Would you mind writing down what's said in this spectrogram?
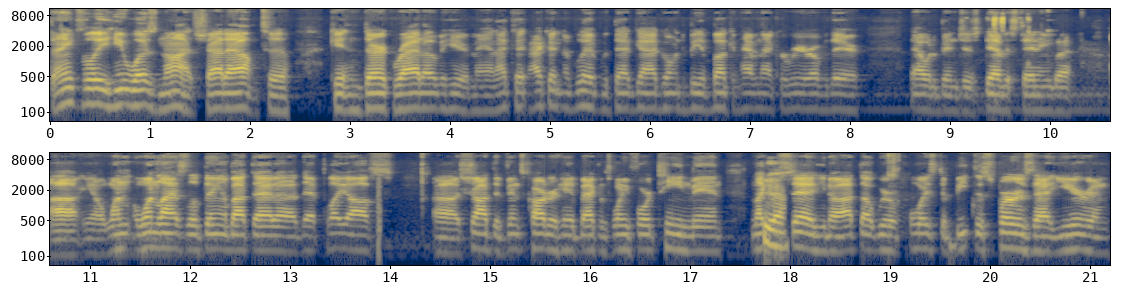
Thankfully, he was not. Shout out to getting Dirk right over here, man. I could I couldn't have lived with that guy going to be a buck and having that career over there. That would have been just devastating. But uh, you know, one one last little thing about that uh, that playoffs uh, shot that Vince Carter hit back in 2014, man. Like yeah. you said, you know, I thought we were poised to beat the Spurs that year, and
